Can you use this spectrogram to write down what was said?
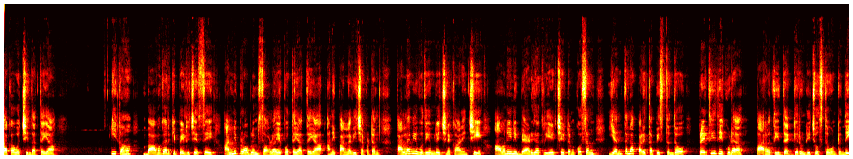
దాకా వచ్చింది అత్తయ్య? ఇక బావగారికి పెళ్ళి చేస్తే అన్ని ప్రాబ్లమ్స్ సాల్వ్ అయిపోతాయి అత్తయ్య అని పల్లవి చెప్పటం. పల్లవి ఉదయం లేచిన కానించి అవనిని బ్యాడ్గా క్రియేట్ చేయటం కోసం ఎంతలా పరితపిస్తుందో ప్రతిదీ కూడా పార్వతి దగ్గరుండి చూస్తూ ఉంటుంది.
